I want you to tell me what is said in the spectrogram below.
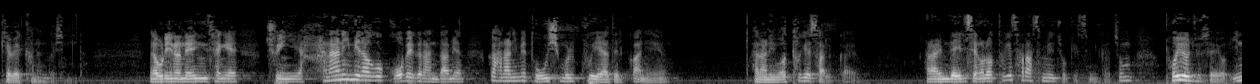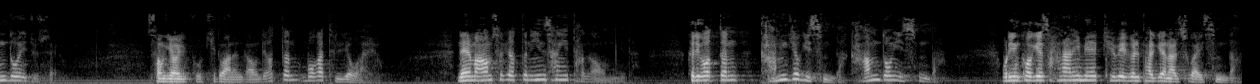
계획하는 것입니다. 우리는 내 인생의 주인이 하나님이라고 고백을 한다면 그 하나님의 도우심을 구해야 될 거 아니에요? 하나님 어떻게 살까요? 하나님 내 인생을 어떻게 살았으면 좋겠습니까? 좀 보여주세요. 인도해 주세요. 성경 읽고 기도하는 가운데 어떤 뭐가 들려와요. 내 마음속에 어떤 인상이 다가옵니다. 그리고 어떤 감격이 있습니다. 감동이 있습니다. 우리는 거기에서 하나님의 계획을 발견할 수가 있습니다.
